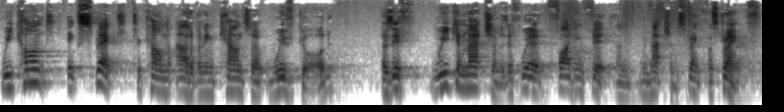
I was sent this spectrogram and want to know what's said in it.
We can't expect to come out of an encounter with God as if we can match him, as if we're fighting fit and we match him strength for strength.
